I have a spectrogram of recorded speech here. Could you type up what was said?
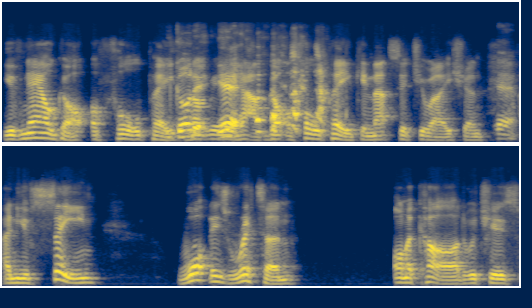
you've now got a full peak. You got it. Really yeah. have got a full peak in that situation. Yeah. And you've seen what is written on a card which is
